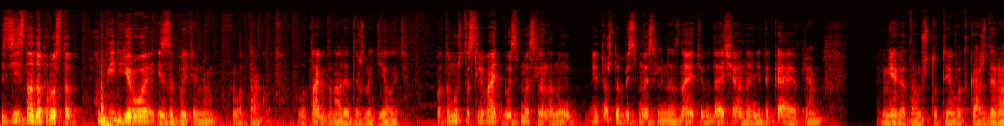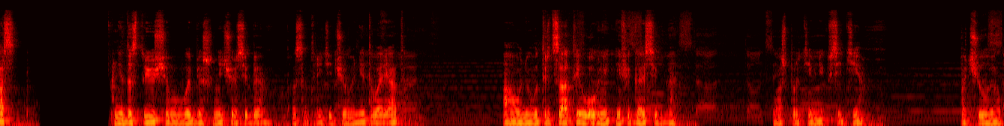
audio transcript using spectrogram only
Здесь надо просто купить героя и забыть о нем. Вот так вот. Вот так да надо должны делать. Потому что сливать бессмысленно, ну, не то что бессмысленно, знаете, удача, она не такая прям мега там, что ты вот каждый раз недостающего выбьешь. Ничего себе. Посмотрите, что они творят. А, у него 30-й огник, нифига себе. Ваш противник в сети. Почуял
